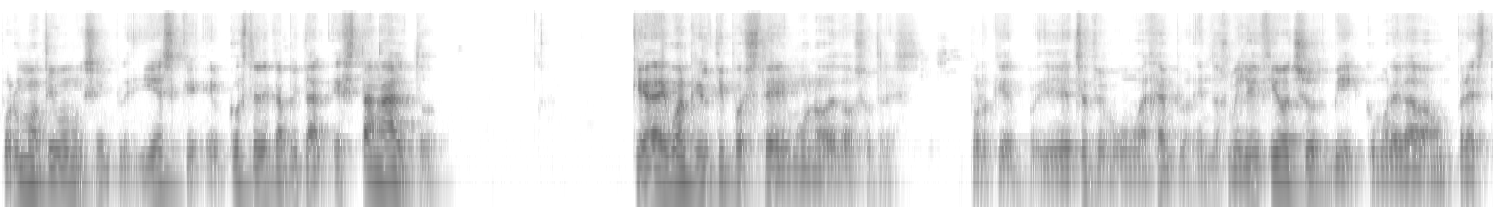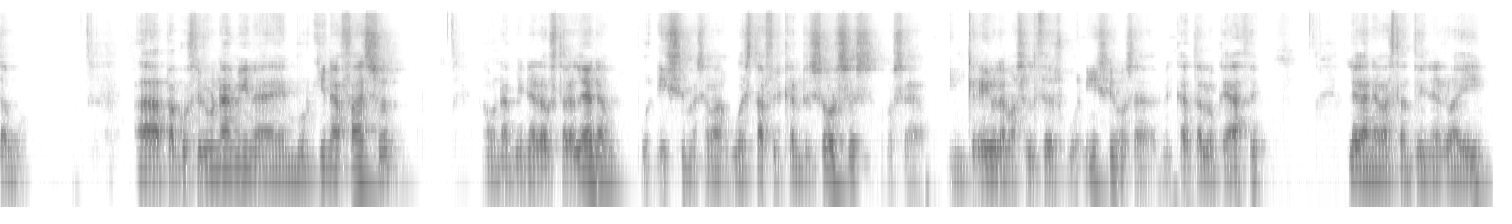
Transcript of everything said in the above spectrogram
por un motivo muy simple, y es que el coste de capital es tan alto que da igual que el tipo esté en uno de dos o tres. Porque, de hecho, te pongo un ejemplo. En 2018 vi cómo le daba un préstamo para construir una mina en Burkina Faso a una minera australiana, buenísima, se llama West African Resources, o sea, increíble, además el CEO es buenísimo, o sea, me encanta lo que hace. Le gané bastante dinero ahí.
